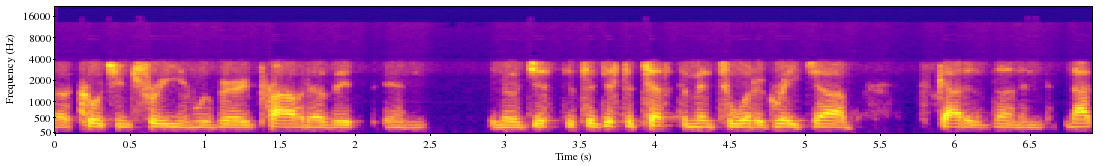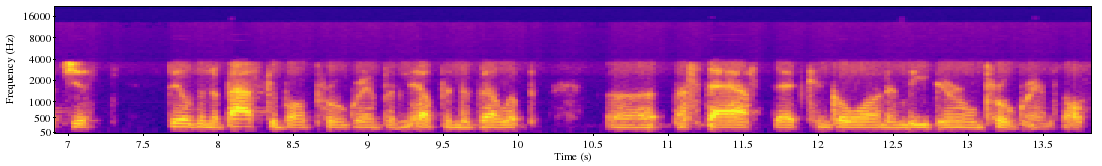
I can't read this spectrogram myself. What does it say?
uh, coaching tree, and we're very proud of it. And you know, just it's a, just a testament to what a great job Scott has done, and not just building a basketball program, but in helping develop uh, a staff that can go on and lead their own programs also.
